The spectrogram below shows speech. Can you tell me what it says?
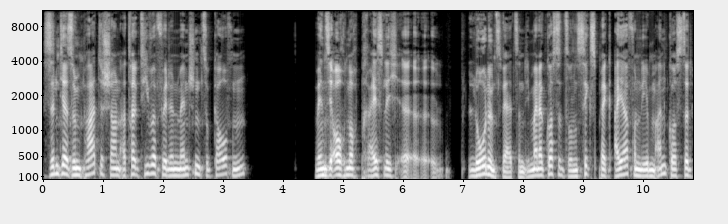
sind ja sympathischer und attraktiver für den Menschen zu kaufen, wenn sie auch noch preislich äh, äh, lohnenswert sind. Ich meine, da kostet so ein Sixpack Eier von nebenan kostet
